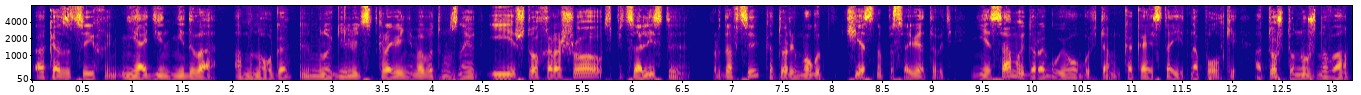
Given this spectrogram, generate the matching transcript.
оказывается, их не один, не два, а много. Многие люди с откровением об этом узнают. И что хорошо, специалисты продавцы, которые могут честно посоветовать не самую дорогую обувь, там, какая стоит на полке, а то, что нужно вам.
